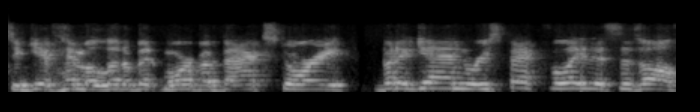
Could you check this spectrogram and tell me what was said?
to give him a little bit more of a backstory. But again, respectfully, this is all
